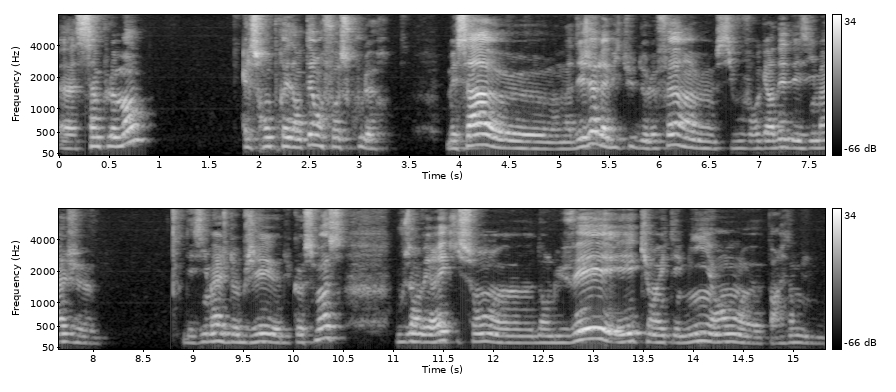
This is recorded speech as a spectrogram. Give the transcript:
Euh, simplement, elles seront présentées en fausse couleur. Mais ça, euh, on a déjà l'habitude de le faire. Hein. Si vous regardez des images, d'objets du cosmos, vous en verrez qui sont dans l'UV et qui ont été mis en, par exemple, une,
